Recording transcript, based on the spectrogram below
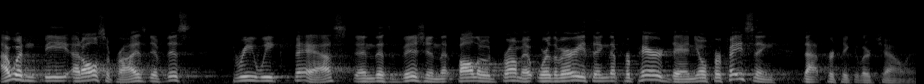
I wouldn't be at all surprised if this three week fast and this vision that followed from it were the very thing that prepared Daniel for facing that particular challenge.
